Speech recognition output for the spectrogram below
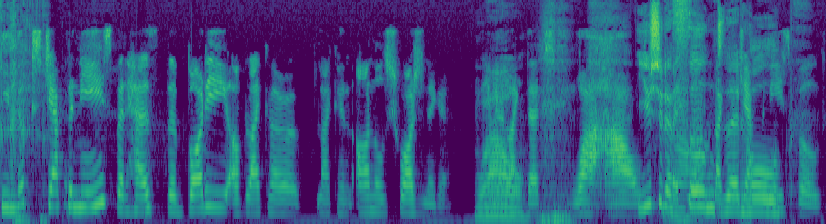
he looks Japanese, but has the body of like a like an Arnold Schwarzenegger. You know, Wow. like that. Wow. You should have But filmed like that whole. Build.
